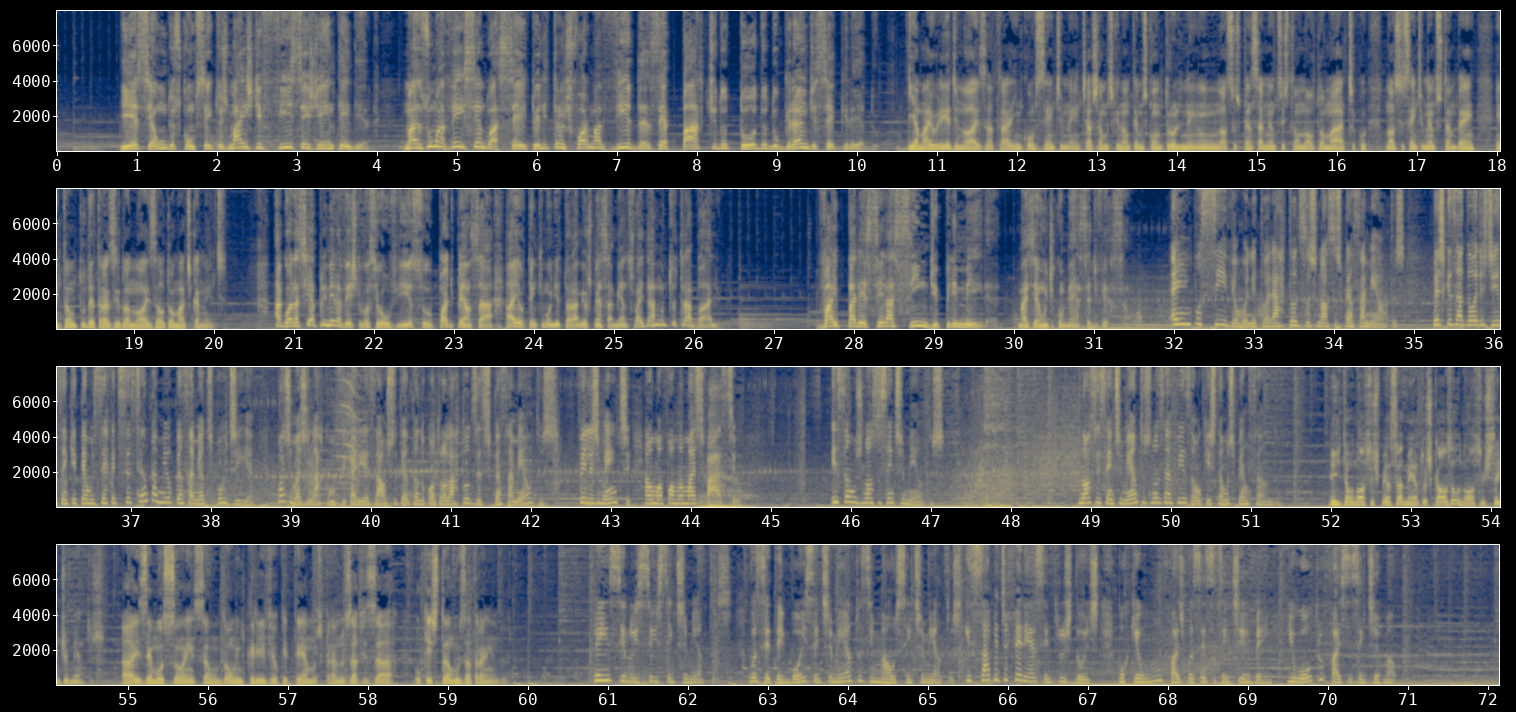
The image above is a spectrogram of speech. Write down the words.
E esse é um dos conceitos mais difíceis de entender. Mas uma vez sendo aceito, ele transforma vidas, é parte do todo do grande segredo. E a maioria de nós atrai inconscientemente. Achamos que não temos controle nenhum, nossos pensamentos estão no automático, nossos sentimentos também, então tudo é trazido a nós automaticamente. Agora, se é a primeira vez que você ouve isso, pode pensar: ah, eu tenho que monitorar meus pensamentos, vai dar muito trabalho. Vai parecer assim de primeira, mas é onde começa a diversão. É impossível monitorar todos os nossos pensamentos. Pesquisadores dizem que temos cerca de 60 mil pensamentos por dia. Pode imaginar como ficaria exausto tentando controlar todos esses pensamentos? Felizmente, há uma forma mais fácil. E são os nossos sentimentos. Nossos sentimentos nos avisam o que estamos pensando. Então nossos pensamentos causam nossos sentimentos. As emoções são um dom incrível que temos para nos avisar o que estamos atraindo. Pense nos seus sentimentos. Você tem bons sentimentos e maus sentimentos. E sabe a diferença entre os dois, porque um faz você se sentir bem e o outro faz se sentir mal.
